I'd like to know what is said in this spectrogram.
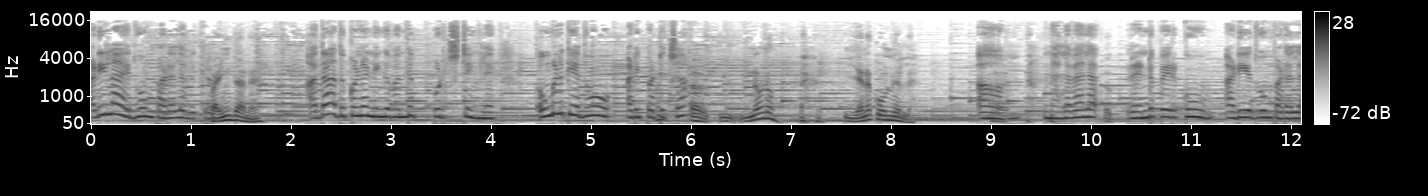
அடிலாம் எதுவும் படல விக்ரம். ஃபைன் தானே? அதான் அதுக்குள்ள நீங்க வந்து புடிச்சிட்டீங்களே. உங்களுக்கு எதுவும் அடிபட்டுச்சா? நோ எனக்கு ஒன்றும் இல்லை. ஆ, நல்ல வேளை. ரெண்டு பேருக்கும் அடி எதுவும் படல.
